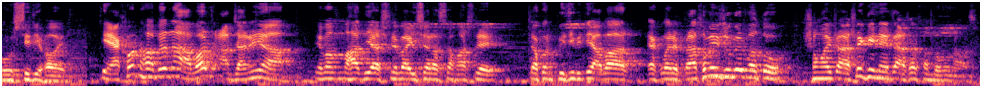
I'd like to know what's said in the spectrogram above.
পরিস্থিতি হয়। কি এখন হবে না, আবার জানি না এবং মাহাদি আসলে বা ঈশ্বর আসলাম আসলে তখন পৃথিবীতে আবার একবারে প্রাথমিক যুগের মতো সময়টা আসে কি না এটা আসার সম্ভাবনা আছে।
